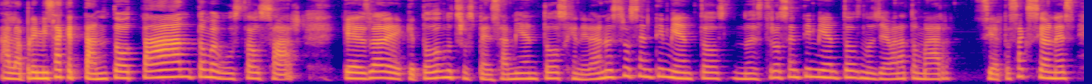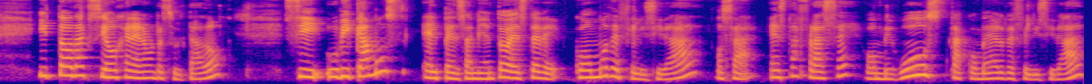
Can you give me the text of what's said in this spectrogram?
a la premisa que tanto, tanto me gusta usar, que es la de que todos nuestros pensamientos generan nuestros sentimientos, nuestros sentimientos nos llevan a tomar ciertas acciones y toda acción genera un resultado. Si ubicamos el pensamiento este de como de felicidad, o sea, esta frase, o me gusta comer de felicidad,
